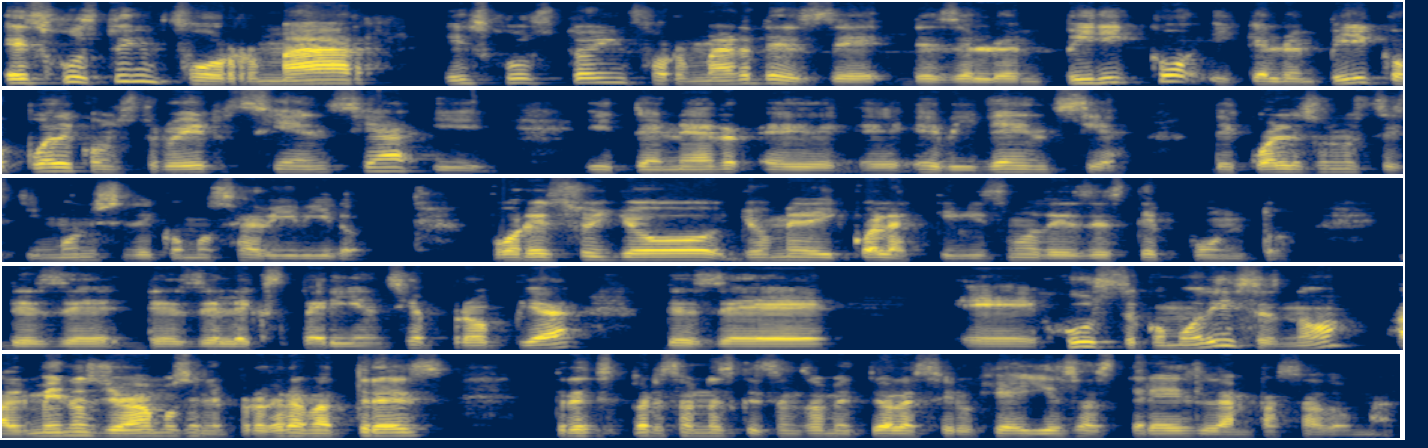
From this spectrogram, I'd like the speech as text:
es justo informar, es justo informar desde, desde lo empírico y que lo empírico puede construir ciencia y, tener eh, eh, evidencia de cuáles son los testimonios y de cómo se ha vivido. Por eso yo, yo me dedico al activismo desde este punto, desde, desde la experiencia propia, desde eh, justo como dices, ¿no? Al menos llevamos en el programa tres, tres personas que se han sometido a la cirugía y esas tres la han pasado mal.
